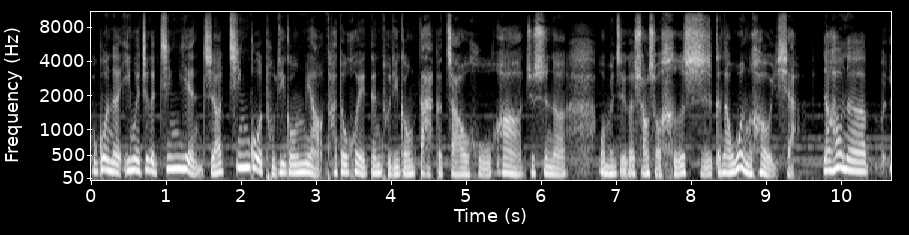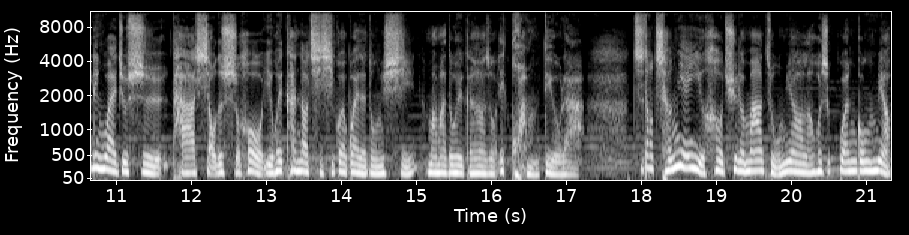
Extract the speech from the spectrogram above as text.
不过呢，因为这个经验，只要经过土地公庙，他都会跟土地公打个招呼哈，就是呢，我们这个双手合十跟他问候一下。然后呢，另外就是他小的时候也会看到奇奇怪怪的东西，妈妈都会跟他说：“哎，狂丢啦！”直到成年以后去了妈祖庙啦，或是关公庙，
